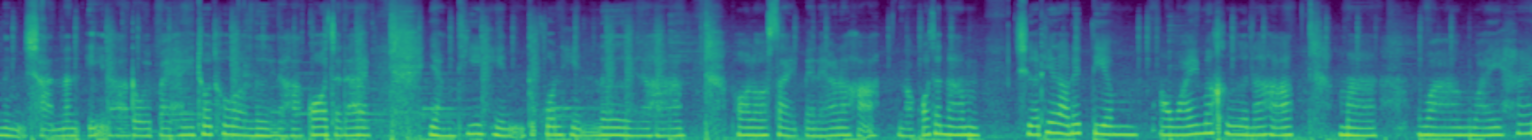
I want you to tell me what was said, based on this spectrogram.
หนึ่งชั้นนั่นเองนะคะโรยไปให้ทั่วๆเลยนะคะ ก็จะได้อย่างที่เห็นทุกคนเห็นเลยนะคะ พอเราใส่ไปแล้วนะคะ เราก็จะนำเชื้อที่เราได้เตรียมเอาไว้เมื่อคืนนะคะ มาวางไว้ให้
